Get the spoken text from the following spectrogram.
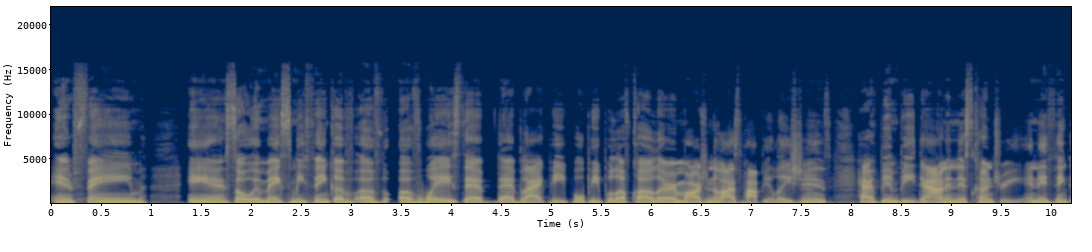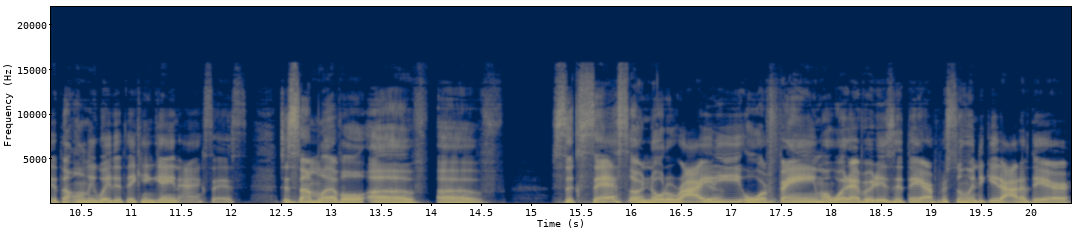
and fame. And so it makes me think of of of ways that that black people, people of color, marginalized populations have been beat down in this country. And they think that the only way that they can gain access to some level of of success or notoriety or fame or whatever it is that they are pursuing to get out of their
